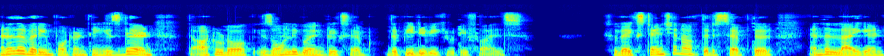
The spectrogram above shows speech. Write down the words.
Another very important thing is that the Autodock is only going to accept the PDBQT files. So the extension of the receptor and the ligand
